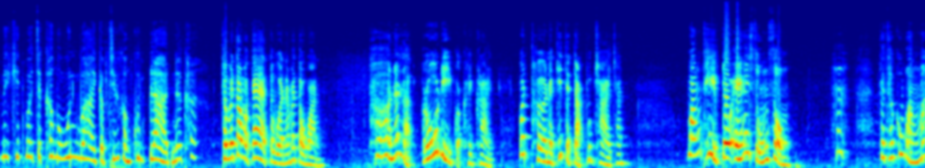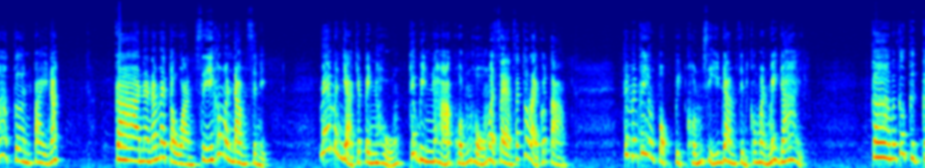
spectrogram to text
ไม่คิดว่าจะเข้ามาวุ่นวายกับชีวิตของคุณปราดนะคะ เธอไม่ต้องมาแก้ตัวนะแม่ตะวัน เธอนั่นแหละรู้ดีกว่าใครๆ ว่าเธอน่ะคิดจะจับลูกชายฉัน หวังถีบตัวเองให้สูงส่งฮึ แต่เธอก็หวังมากเกินไปนะ การน่ะนะแม่ตะวันสีเขามันดำสนิท แม้มันอยากจะเป็นหงส์ที่บินหาขนหงส์มาแซมสักเท่าไหร่ก็ตาม แต่มันก็ยังปกปิดขนสีดำสนิทของมันไม่ได้ กามันก็คือก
